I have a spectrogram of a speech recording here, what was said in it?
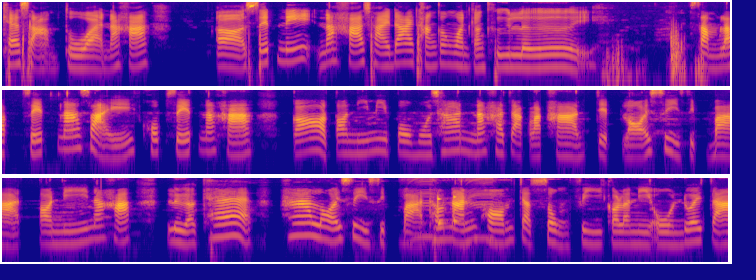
แค่ 3 ตัวนะคะเอ่อเซตนี้นะคะใช้ได้ทั้งกลางวันกลางคืนเลยสำหรับเซตหน้าใสครบเซตนะคะ ก็ตอนนี้มีโพรโมชั่นนะคะจากราคา 740 บาท ตอนนี้นะคะ เหลือแค่ 540 บาทเท่านั้นพร้อมจัดส่งฟรีกรณีโอนด้วยจ้า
